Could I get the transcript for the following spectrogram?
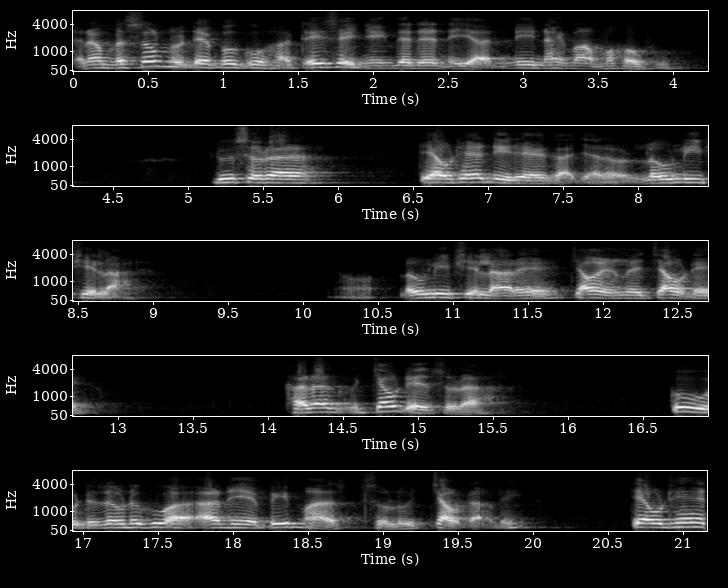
အဲ့တော့မဆုံးလွတ်တဲ့ပုဂ္ဂိုလ်ဟာတိတ်ဆိတ်ငြိမ်သက်တဲ့နေရာနေနိုင်မှာမဟုတ်ဘူးလူဆိုတာတယောက်တည်းနေတဲ့အခါကျတော့လုံလီဖြစ်လာတယ်နော်လုံလီဖြစ်လာတယ်ကြောက်ရင်လည်းကြောက်တယ်ခန္ဓာကြောက်တယ်ဆိုတာကိုယ့်ကိုတစုံတစ်ခုကအန္တရာယ်ပေးမှဆိုလို့ကြောက်တာလေ တယောက်တည်း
